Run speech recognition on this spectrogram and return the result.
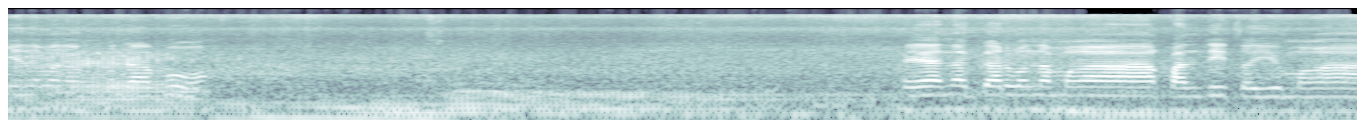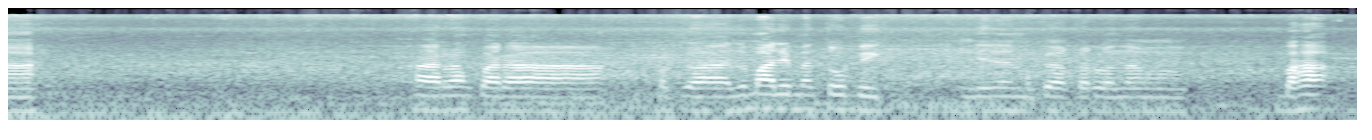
Nyo naman ang kulabo oh. kaya nagkaroon ng mga kan dito yung mga harang para pag lumalim ang tubig hindi na magkakaroon ng baha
